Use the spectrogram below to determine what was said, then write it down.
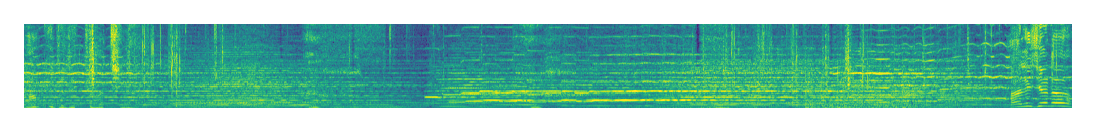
কাউকে তো দেখতে পাচ্ছি না। আলী জানাব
